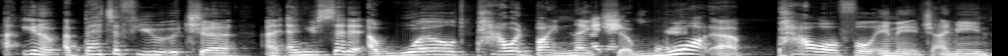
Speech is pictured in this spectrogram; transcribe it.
uh, you know, a better future. And, and, you said it, a world powered by nature. By nature. What a powerful image. I mean,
